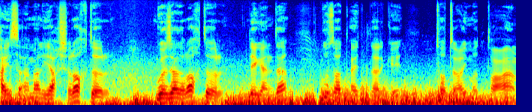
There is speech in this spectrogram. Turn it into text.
qaysi amal yaxshiroqdir go'zalroqdir deganda u zot aytdilarki taom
